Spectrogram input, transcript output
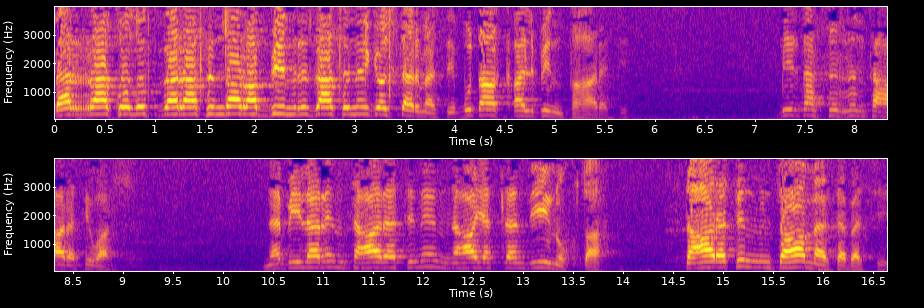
Berrak olup verasında Rabbin rızasını göstermesi. Bu da kalbin tahareti. Bir de sırrın tahareti var. Nebilerin taharetinin nihayetlendiği nokta. Taharetin münteha mertebesi.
